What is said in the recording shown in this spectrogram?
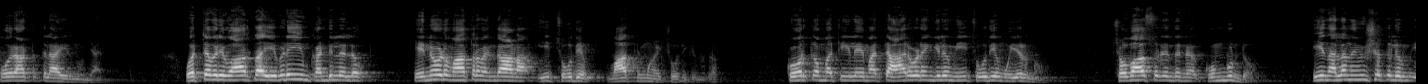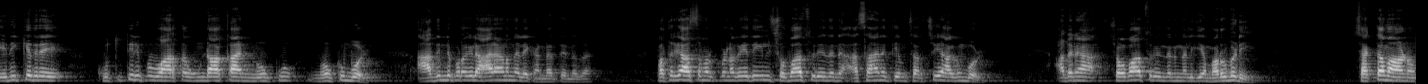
പോരാട്ടത്തിലായിരുന്നു ഞാൻ. ഒറ്റവരി വാർത്ത എവിടെയും കണ്ടില്ലല്ലോ. എന്നോട് മാത്രം എന്താണ് ഈ ചോദ്യം മാധ്യമങ്ങൾ ചോദിക്കുന്നത്? കോർ കമ്മിറ്റിയിലെ മറ്റാരോടെങ്കിലും ഈ ചോദ്യം ഉയർന്നു? ശോഭാ സുരേന്ദ്രന് കൊമ്പുണ്ടോ? ഈ നല്ല നിമിഷത്തിലും എനിക്കെതിരെ കുത്തിത്തിരിപ്പ് വാർത്ത ഉണ്ടാക്കാൻ നോക്കൂ നോക്കുമ്പോൾ അതിന്റെ പുറകിൽ ആരാണെന്നല്ലേ കണ്ടെത്തേണ്ടത്? പത്രികാ സമർപ്പണ വേദിയിൽ ശോഭാ സുരേന്ദ്രന്റെ അസാന്നിധ്യം ചർച്ചയാകുമ്പോൾ അതിന് ശോഭാ സുരേന്ദ്രൻ നൽകിയ മറുപടി ശക്തമാണോ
